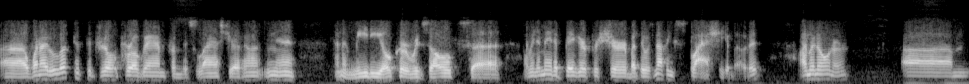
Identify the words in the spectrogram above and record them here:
Uh, when I looked at the drill program from this last year, I thought, nah, kind of mediocre results. Uh, I mean, it made it bigger for sure, but there was nothing splashy about it. I'm an owner. Um,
